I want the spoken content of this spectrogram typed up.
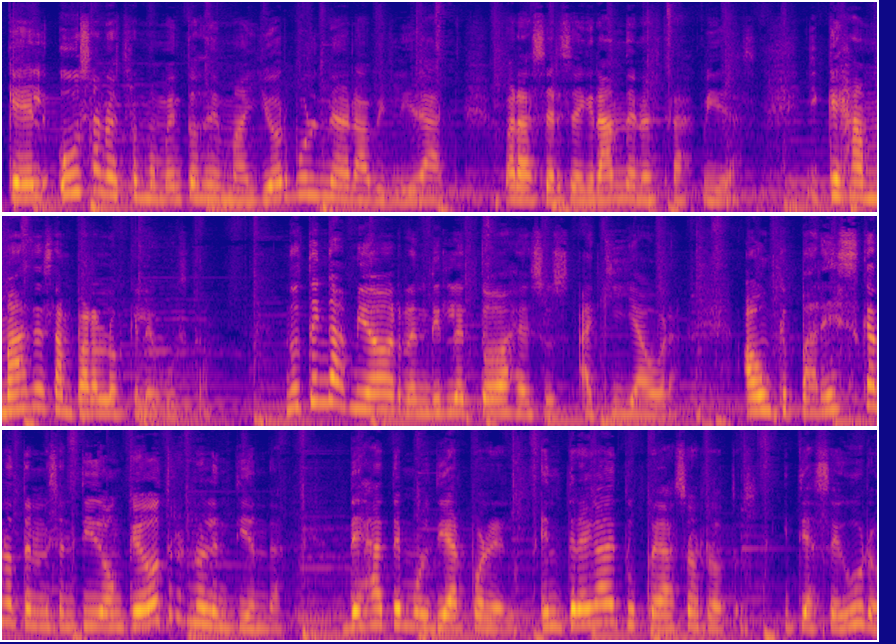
que Él usa nuestros momentos de mayor vulnerabilidad para hacerse grande en nuestras vidas y que jamás desampara a los que le buscan. No tengas miedo de rendirle todo a Jesús aquí y ahora, aunque parezca no tener sentido, aunque otros no lo entiendan. Déjate moldear por Él, entrega de tus pedazos rotos y te aseguro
